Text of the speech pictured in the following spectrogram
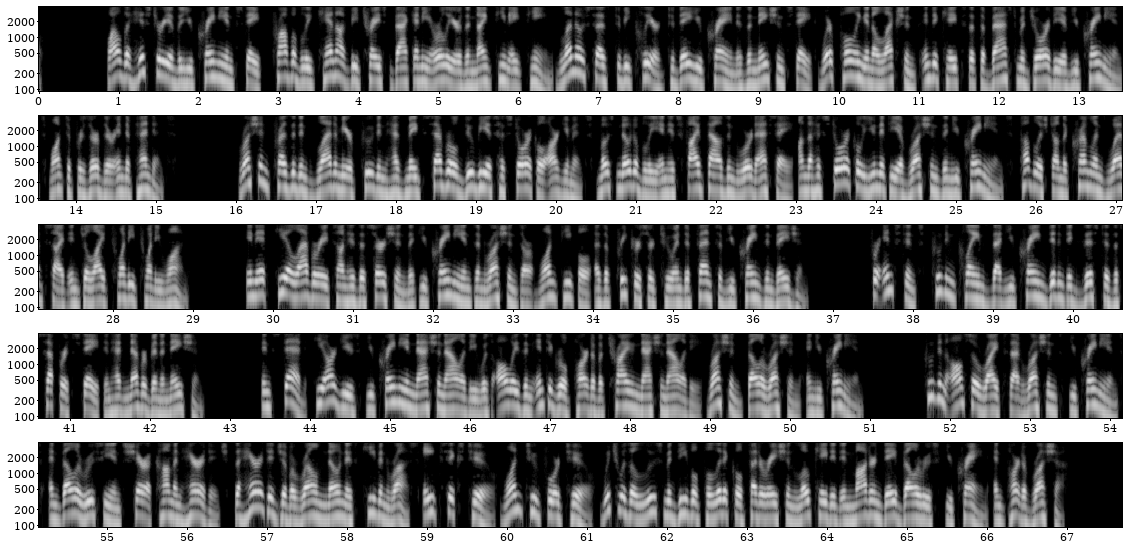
While the history of the Ukrainian state probably cannot be traced back any earlier than 1918, Lenoe says, to be clear, today Ukraine is a nation-state, where polling in elections indicates that the vast majority of Ukrainians want to preserve their independence. Russian President Vladimir Putin has made several dubious historical arguments, most notably in his 5,000-word essay, on the historical unity of Russians and Ukrainians, published on the Kremlin's website in July 2021. In it, he elaborates on his assertion that Ukrainians and Russians are one people as a precursor to and defense of Ukraine's invasion. For instance, Putin claims that Ukraine didn't exist as a separate state and had never been a nation. Instead, he argues, Ukrainian nationality was always an integral part of a triune nationality, Russian, Belarusian, and Ukrainian. Putin also writes that Russians, Ukrainians, and Belarusians share a common heritage, the heritage of a realm known as Kievan Rus 862-1242, which was a loose medieval political federation located in modern-day Belarus, Ukraine, and part of Russia.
